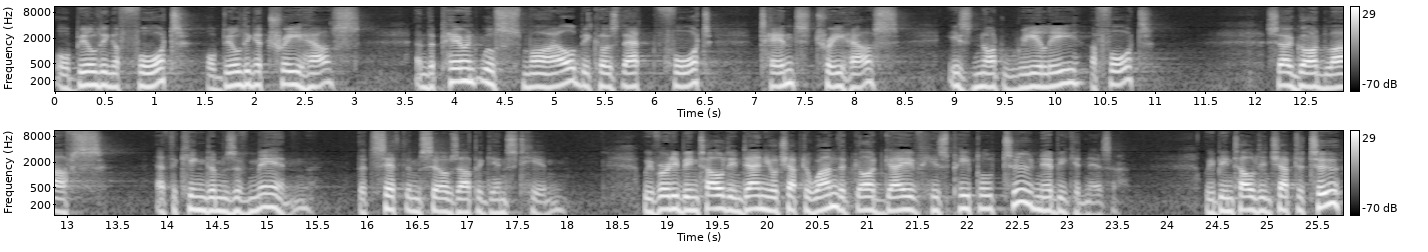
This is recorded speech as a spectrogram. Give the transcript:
or building a fort, or building a tree house, and the parent will smile because that fort, tent, treehouse, is not really a fort. So God laughs at the kingdoms of men that set themselves up against him. We've already been told in Daniel chapter 1 that God gave his people to Nebuchadnezzar. We've been told in chapter 2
